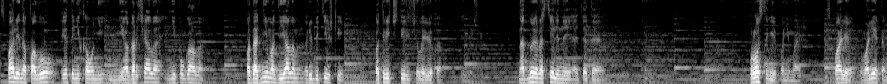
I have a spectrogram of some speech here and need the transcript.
спали на полу, и это никого не, не огорчало и не пугало. Под одним одеялом ребятишки по 3-4 человека. На одной расстеленной это, это простыни, понимаешь, спали валетом.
